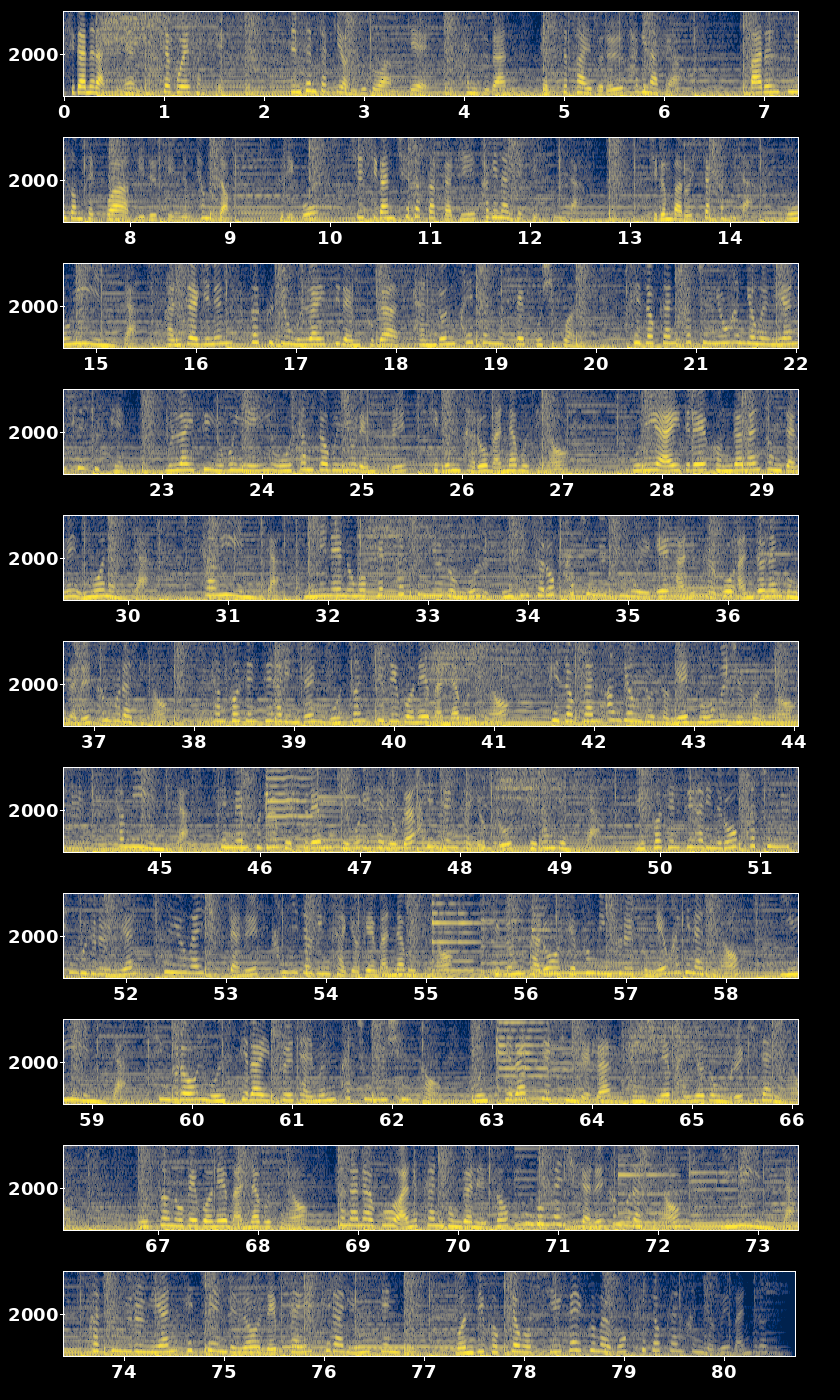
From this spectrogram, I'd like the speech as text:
시간을 아끼는 최고의 선택. 찐템 찾기 연구소와 함께 한 주간 베스트 5를 확인하세요. 빠른 순위 검색과 믿을 수 있는 평점, 그리고 실시간 최저가까지 확인하실 수 있습니다. 지금 바로 시작합니다. 5위입니다. 반짝이는 스파크조 물라이트 램프가 단돈 8,650원. 쾌적한 파충류 환경을 위한 필수템 물라이트 UVA 53W 램프를 지금 바로 만나보세요. 우리 아이들의 건강한 성장을 응원합니다. 4위입니다. 미니네 농업펫 파충류 동굴 은신처로 파충류 친구에게 아늑하고 안전한 공간을 선물하세요. 3% 할인된 5,700원에 만나보세요. 쾌적한 환경 조성에 도움을 줄 거예요. 3위입니다. 팬맨푸드 100g 개구리 사료가 할인된 가격으로 제공됩니다. 1% 할인으로 파충류 친구들을 위한 훌륭한 식단을 합리적인 가격에 만나보세요. 지금 바로 제품 링크를 통해 확인하세요. 2위입니다. 싱그러운 몬스테라 잎을 닮은 파충류 쉼터 몬스테라 크레 침대가 당신의 반려동물을 기다려요. 5,500원에 만나보세요. 편안하고 아늑한 공간에서 행복한 시간을 선물하세요. 1위입니다. 파충류를 위한 패치핸들러 rep타일 테라리움 샌드. 먼지 걱정 없이 깔끔하고 쾌적한 환경을 만들어줍니다.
